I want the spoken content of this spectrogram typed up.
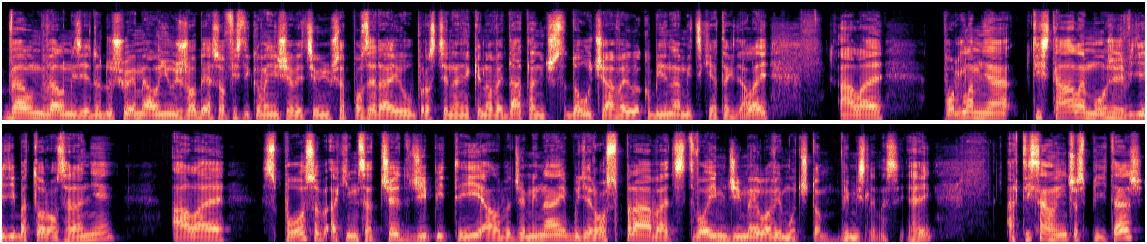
veľmi, veľmi zjednodušujeme a oni už robia sofistikovanejšie veci, oni už sa pozerajú proste na nejaké nové dáta, niečo sa doučávajú ako dynamicky a tak ďalej. Ale podľa mňa ty stále môžeš vidieť iba to rozhranie, ale spôsob, akým sa chat GPT alebo Gemini bude rozprávať s tvojim Gmailovým účtom. Vymyslíme si, hej? A ty sa ho niečo spýtaš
